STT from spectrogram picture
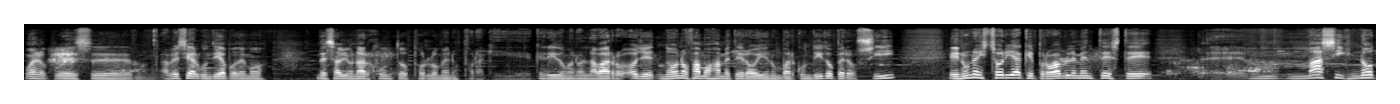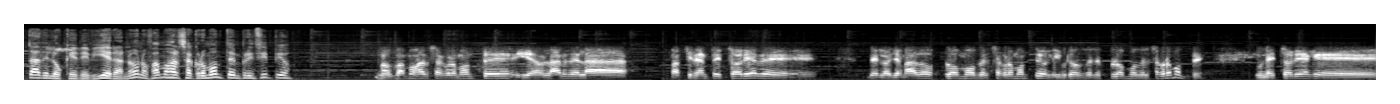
Bueno, pues eh, a ver si algún día podemos desayunar juntos, por lo menos por aquí, querido Manuel Navarro. Oye, no nos vamos a meter hoy en un barco hundido, pero sí en una historia que probablemente esté eh, más ignota de lo que debiera, ¿no? Nos vamos al Sacromonte en principio nos vamos al Sacromonte y a hablar de la fascinante historia de, los llamados plomos del Sacromonte o libros del plomo del Sacromonte. Una historia que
